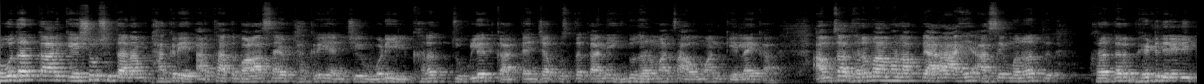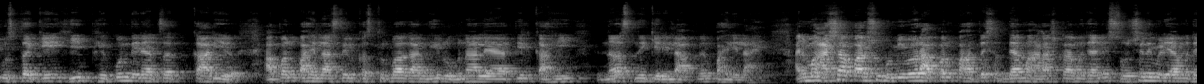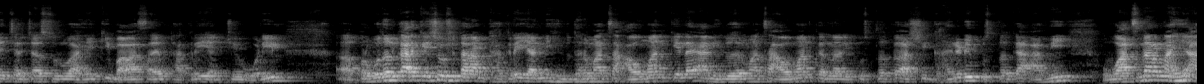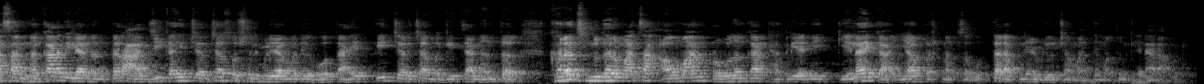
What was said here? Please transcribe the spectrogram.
प्रबोधनकार केशव सीताराम ठाकरे अर्थात बाळासाहेब ठाकरे यांचे वडील खरंच चुकलेत का? त्यांच्या पुस्तकाने हिंदू धर्माचा अवमान केलाय का? आमचा धर्म आम्हाला प्यारा आहे असे म्हणत खरं तर भेट दिलेली पुस्तके ही फेकून देण्याचं कार्य आपण पाहिलं असेल कस्तुरबा गांधी रुग्णालयातील काही नर्सनी केलेलं आपण पाहिलेलं आहे. आणि मग अशा पार्श्वभूमीवर आपण पाहतोय सध्या महाराष्ट्रामध्ये आणि सोशल मीडियामध्ये चर्चा सुरू आहे की बाळासाहेब ठाकरे यांचे वडील प्रबोधनकार केशव सीताराम ठाकरे यांनी हिंदू धर्माचा अवमान केलाय आणि हिंदू धर्माचा अवमान करणारी पुस्तकं अशी घाणेडी पुस्तकं आम्ही वाचणार नाही असा नकार दिल्यानंतर आज जी काही चर्चा सोशल मीडियामध्ये होत आहे ती चर्चा बघितल्यानंतर खरंच हिंदू धर्माचा अवमान प्रबोधनकार ठाकरे यांनी केलाय का या प्रश्नाचं उत्तर आपण या व्हिडिओच्या माध्यमातून घेणार आहोत.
